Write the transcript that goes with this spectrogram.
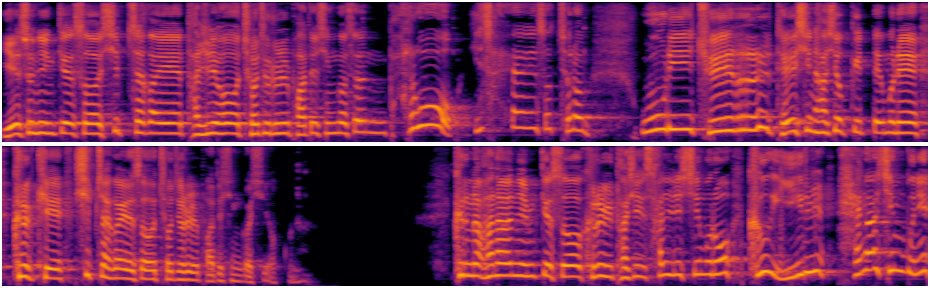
예수님께서 십자가에 달려 저주를 받으신 것은 바로 이사야에서처럼 우리 죄를 대신하셨기 때문에 그렇게 십자가에서 저주를 받으신 것이었구나. 그러나 하나님께서 그를 다시 살리심으로 그 일을 행하신 분이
